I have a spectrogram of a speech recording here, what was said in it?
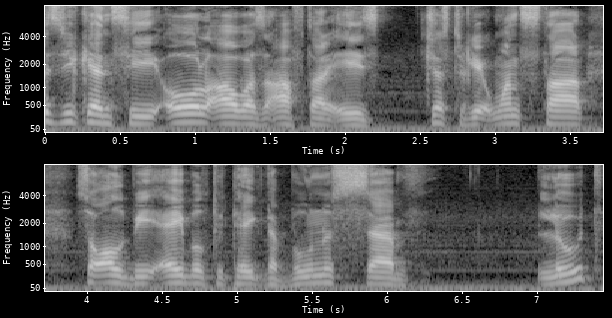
as you can see all was after is just to get one star so I'll be able to take the bonus um, loot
